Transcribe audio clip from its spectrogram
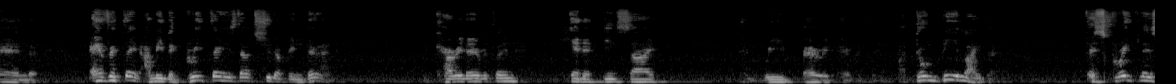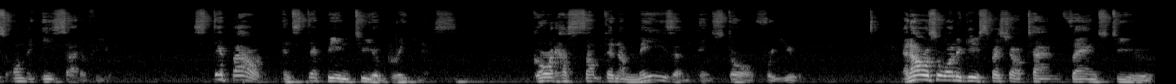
and everything. I mean, the great things that should have been done. Carried everything, hid it inside, we buried everything. But don't be like that. There's greatness on the inside of you. Step out and step into your greatness. God has something amazing in store for you. And I also want to give special time, thanks to you,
